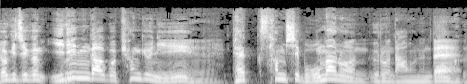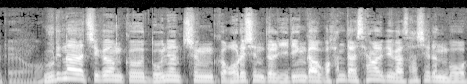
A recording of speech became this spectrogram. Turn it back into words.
여기 지금 1인 가구 평균이 예. 135만 원으로 나오는데 그래요. 우리나라 지금 그 노년층 그 어르신들 1인 가구 한 달 생활비가 사실은 뭐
